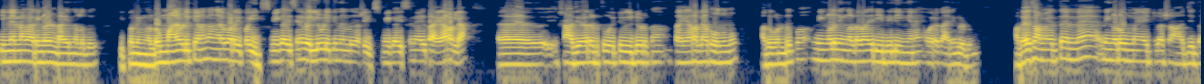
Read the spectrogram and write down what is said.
ഇന്ന കാര്യങ്ങൾ ഉണ്ടായി എന്നുള്ളത്. ഇപ്പൊ നിങ്ങളുടെ ഉമ്മാനെ വിളിക്കുകയാണെങ്കിൽ അങ്ങനെ പറയും. ഇപ്പൊ ഇറ്റ്സ്മി കൈസിനെ വെല്ലു വിളിക്കുന്നുണ്ട്. പക്ഷെ ഇറ്റ്സ്മി കൈസിന് അത് തയ്യാറല്ല. ഷാജിദാരുടെ അടുത്ത് പോയിട്ട് വീഡിയോ എടുക്കാൻ തയ്യാറല്ല തോന്നുന്നു. അതുകൊണ്ട് ഇപ്പൊ നിങ്ങൾ നിങ്ങളുടേതായ രീതിയിൽ ഇങ്ങനെ ഓരോ കാര്യങ്ങൾ ഇടും. അതേ സമയത്ത് തന്നെ നിങ്ങളുടെ ഉമ്മയായിട്ടുള്ള ഷാജിദ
